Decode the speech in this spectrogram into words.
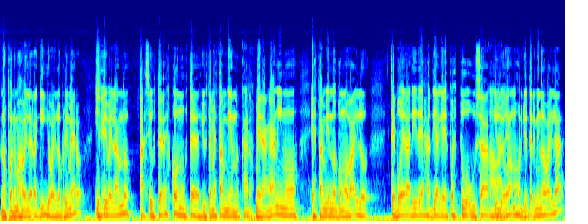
nos ponemos a bailar aquí, yo bailo primero y estoy bailando hacia ustedes con ustedes y ustedes me están viendo. Claro. Me dan ánimo, están viendo cómo bailo, te puede dar ideas a ti a que después tú usar ah, y luego a lo mejor yo termino de bailar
